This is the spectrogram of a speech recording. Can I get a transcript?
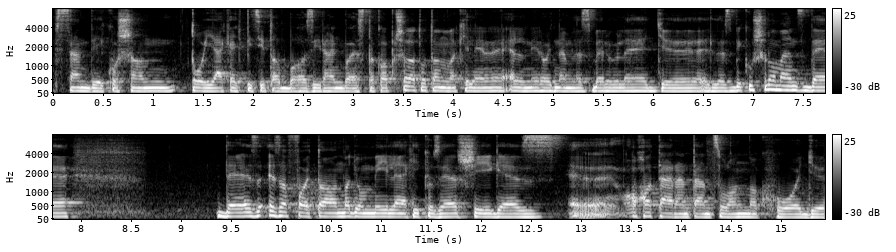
szándékosan tolják egy picit abba az irányba ezt a kapcsolatot, annak ellenére, hogy nem lesz belőle egy, egy leszbikus románc, de de ez, ez a fajta nagyon mély lelki közelség, ez a határán táncol annak, hogy,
